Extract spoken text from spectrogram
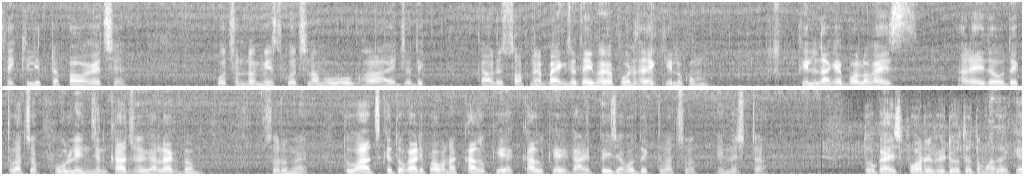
সেই ক্লিপটা পাওয়া গেছে। প্রচণ্ড মিস করছিলাম, ও ভাই, যদি কারোর স্বপ্নের বাইক যদি এইভাবে পড়ে থাকে, কীরকম ফিল লাগে বলো গাইজ আর এই দেখো, দেখতে পাচ্ছ ফুল ইঞ্জিন কাজ হয়ে গেল একদম শোরুমে তো আজকে তো গাড়ি পাবো না, কালকে কালকে গাড়ি পেয়ে যাব, দেখতে পাচ্ছ এনএসটা। তো গাইজ পরের ভিডিওতে তোমাদেরকে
